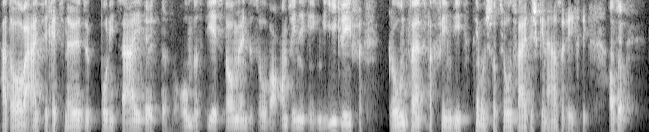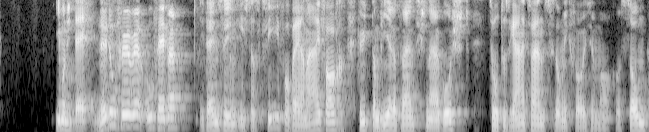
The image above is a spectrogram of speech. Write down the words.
Auch da weiss ich jetzt nicht, die Polizei dort, warum das die jetzt da müssen, so wahnsinnig irgendwie eingreifen. Grundsätzlich finde ich, Demonstrationsfreiheit ist genauso richtig. Also, Immunität nicht aufheben. In dem Sinn ist das von Bern einfach. Heute am 24. August 2021, Dominik Feusi und Markus Somm,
